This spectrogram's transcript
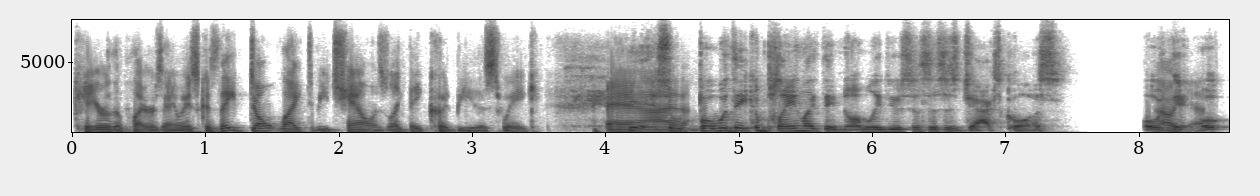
care the players anyways because they don't like to be challenged like they could be this week. And, yeah, so, but would they complain like they normally do since this is Jack's course? Or oh, they, yeah, oh,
